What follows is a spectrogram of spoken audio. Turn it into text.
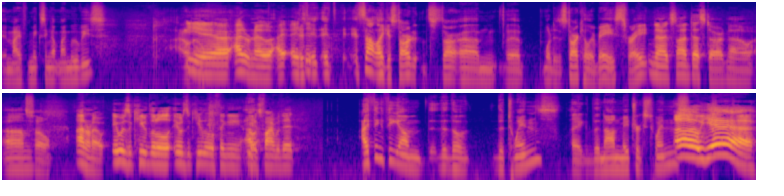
am I mixing up my movies? I. Yeah, I don't know. I it's, It's it, it, it's not like a star star um uh what is it Star Killer base right? no, it's not a Death Star. No. Um, So I don't know. It was a cute little. It was a cute little thingy. I was fine with it. I think the um the the the twins like the non Matrix twins Oh yeah.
